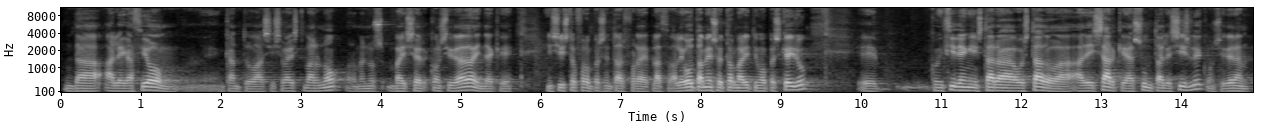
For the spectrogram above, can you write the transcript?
da alegación en canto a si se vai estimar ou non, por lo menos vai ser considerada, ainda que, insisto, foron presentadas fora de plazo. Alegou tamén o sector marítimo pesqueiro, eh, coinciden en instar ao Estado a, a deixar que a Xunta lesisle, consideran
